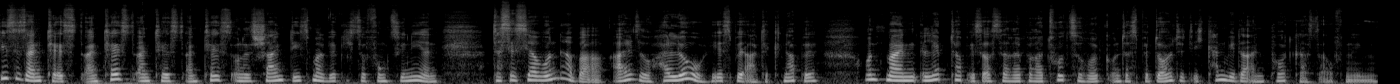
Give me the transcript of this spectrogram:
Dies ist ein Test, ein Test, ein Test, ein Test und es scheint diesmal wirklich zu funktionieren. Das ist ja wunderbar. Also, hallo, hier ist Beate Knappe und mein Laptop ist aus der Reparatur zurück und das bedeutet, ich kann wieder einen Podcast aufnehmen.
